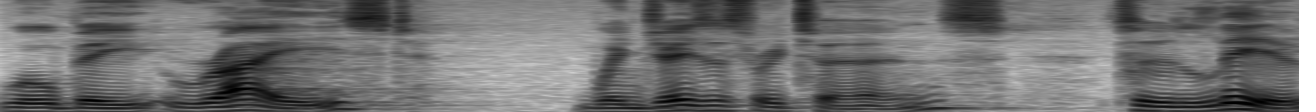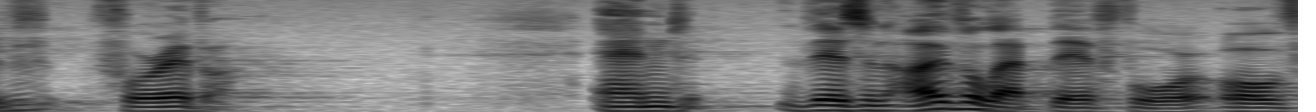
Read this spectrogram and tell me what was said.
will be raised when Jesus returns to live forever. And there's an overlap, therefore, of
